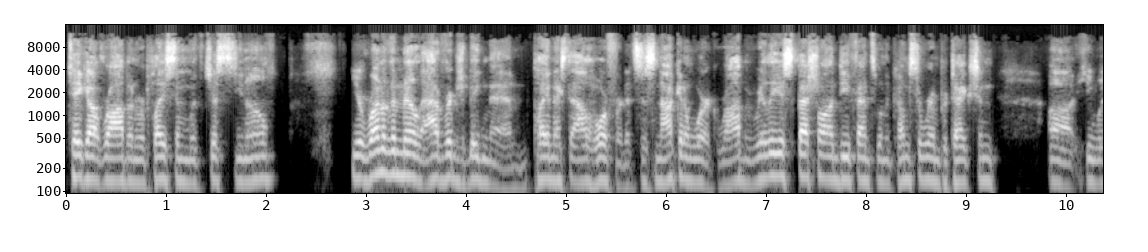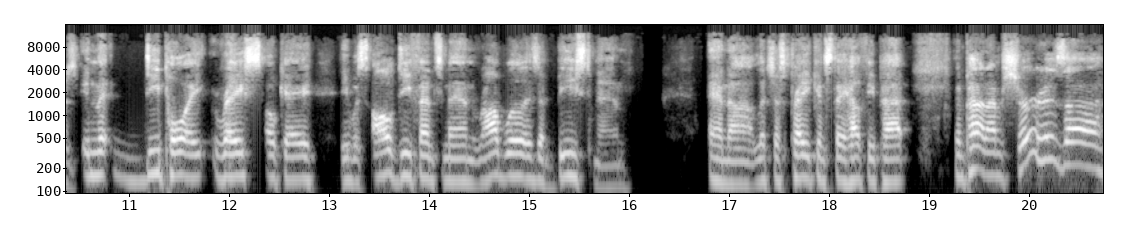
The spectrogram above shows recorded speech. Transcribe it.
take out rob and replace him with just you know your run of the mill average big man play next to Al Horford. It's just not going to work. Rob really is special on defense when it comes to rim protection. Uh, he was in the DPOY race. Okay. He was all defense, man. Rob Will is a beast, man. And uh, let's just pray he can stay healthy, Pat. And Pat, I'm sure his uh,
